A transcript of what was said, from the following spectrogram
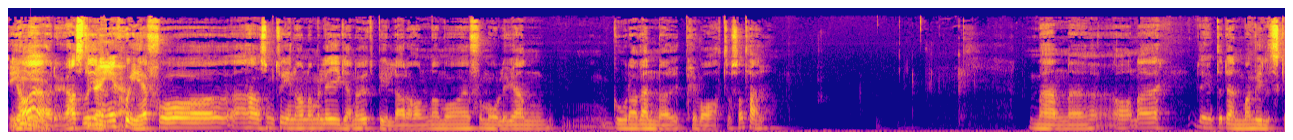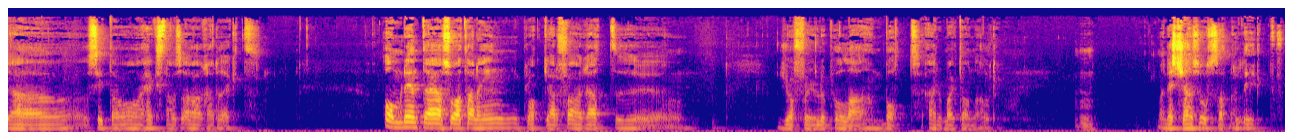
Det är- Ja, ja det är hans borde den tidigare göra. chef och han som tog in honom i ligan och utbildade honom och är förmodligen goda vänner privat och sånt här. Men eh, ja, nej. Det är inte den man vill ska sitta och ha Hextalls öra direkt. Om det inte är så att han är inplockad för att uh, Joffrey Lupulla bort Andrew McDonald. Mm. Men det känns osannolikt.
